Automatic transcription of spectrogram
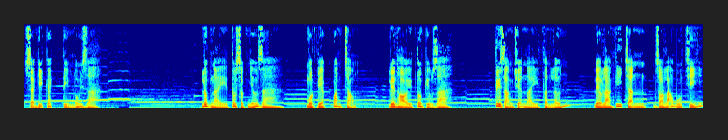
sẽ nghĩ cách tìm lối ra. Lúc này tôi sực nhớ ra một việc quan trọng, liền hỏi Tôn Kiều Gia. Tuy rằng chuyện này phần lớn đều là nghi trận do lão bố trí,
